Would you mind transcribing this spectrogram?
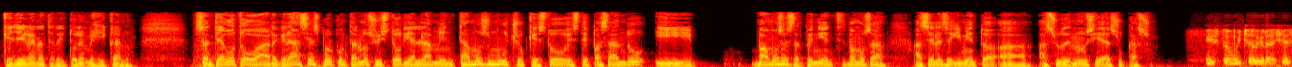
que llegan a territorio mexicano. Santiago Tobar, gracias por contarnos su historia. Lamentamos mucho que esto esté pasando y vamos a estar pendientes. Vamos a hacer el seguimiento a, su denuncia, a su caso. Listo, muchas gracias.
